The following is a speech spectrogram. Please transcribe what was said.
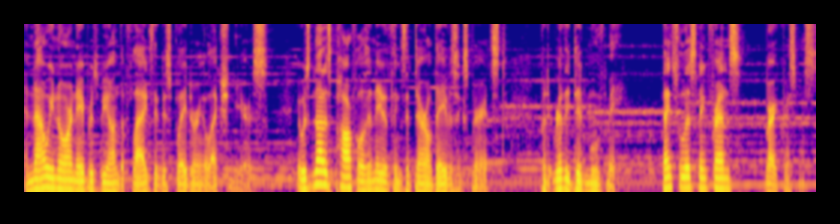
and now we know our neighbors beyond the flags they display during election years. It was not as powerful as any of the things that Daryl Davis experienced, but it really did move me. Thanks for listening, friends. Merry Christmas.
